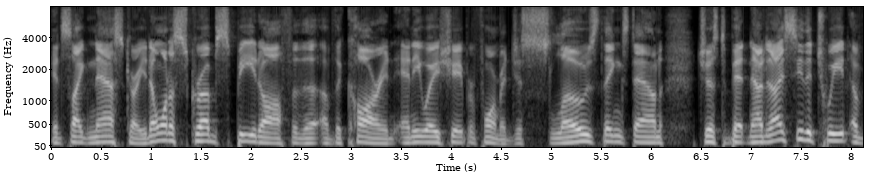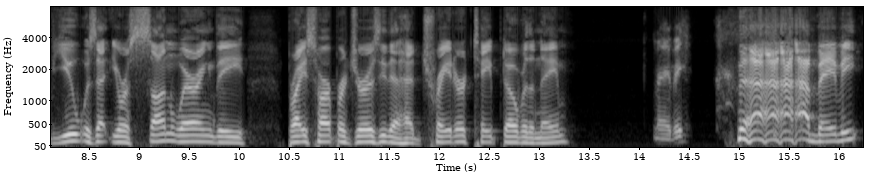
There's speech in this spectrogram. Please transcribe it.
It's like NASCAR. You don't want to scrub speed off of the of the car in any way, shape, or form. It just slows things down just a bit. Now, did I see the tweet of you? Was that your son wearing the Bryce Harper jersey that had "traitor" taped over the name? Maybe. Maybe.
